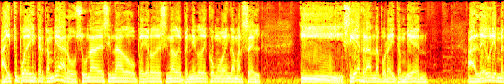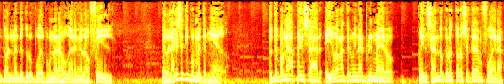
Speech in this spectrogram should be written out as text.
ahí tú puedes intercambiar, o Osuna designado o Peguero designado, dependiendo de cómo venga Marcel. Y Sierra anda por ahí también. A Leury eventualmente tú lo puedes poner a jugar en el outfield. De verdad que ese equipo mete miedo. Tú te pones a pensar, ellos van a terminar primero pensando que los toros se queden fuera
